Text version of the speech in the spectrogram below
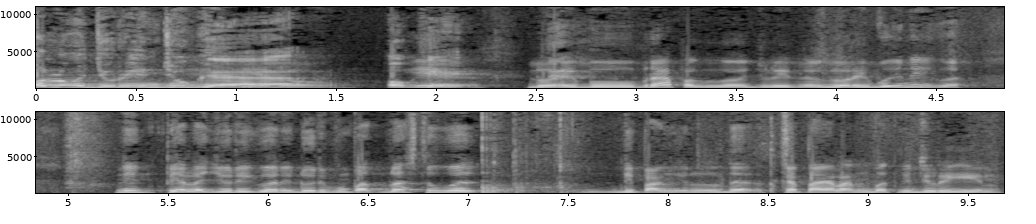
Oh lu ngejuriin juga? Iya dong. Oke. Iya. 2000 berapa gue juriin? 2000 ini gue. Ini piala juri gue nih. 2014 tuh gue dipanggil ke Thailand buat ngejuriin.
